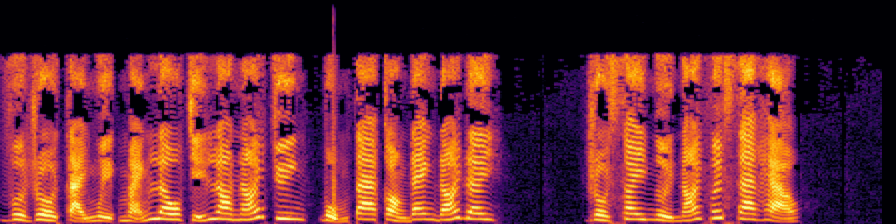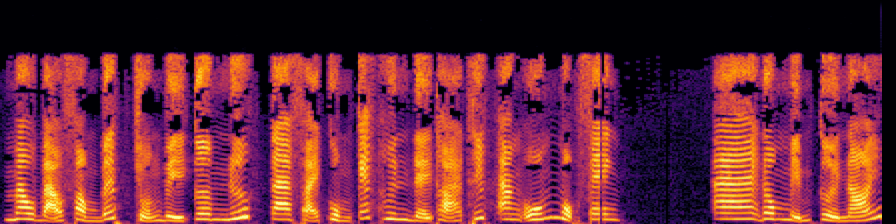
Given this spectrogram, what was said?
Vừa rồi tại Nguyệt Mãn Lâu chỉ lo nói chuyên, bụng ta còn đang đói đây. Rồi xoay người nói với Sa Hạo. Mau bảo phòng bếp chuẩn bị cơm nước, ta phải cùng các huynh đệ thỏa thiết ăn uống một phen. A Đông mỉm cười nói.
